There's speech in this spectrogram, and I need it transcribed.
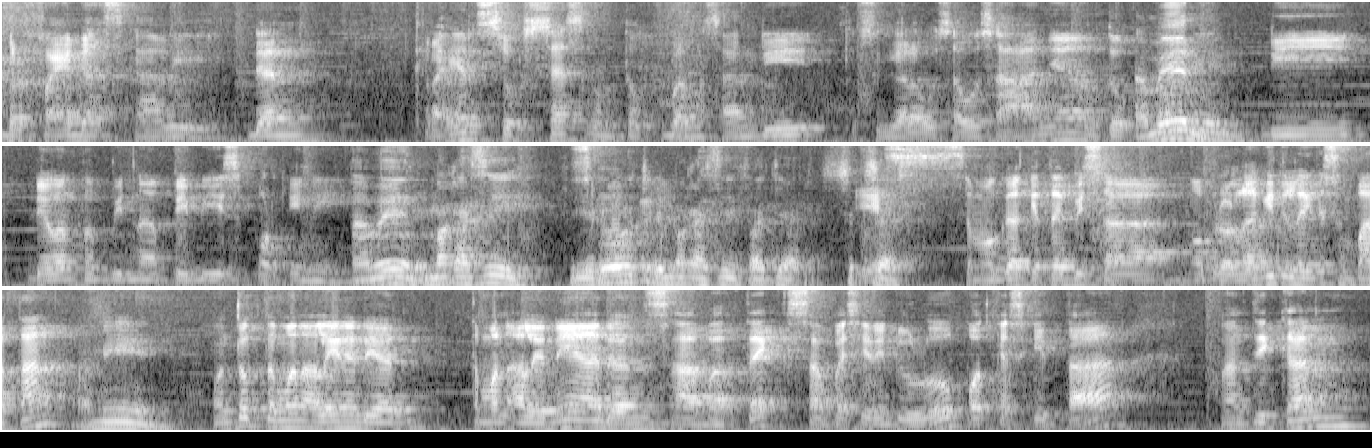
berfaedah sekali dan terakhir sukses untuk Bang Sandi untuk segala usaha-usahanya untuk Amin. di Dewan Pembina PBI Sport ini. Amin. Terima kasih Viro, Semoga. terima kasih Fajar. Yes, Sukses. semoga kita bisa ngobrol lagi di lain kesempatan. Amin. Untuk teman Alinea dan teman Alinea dan sahabat Tech sampai sini dulu podcast kita. Nantikan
